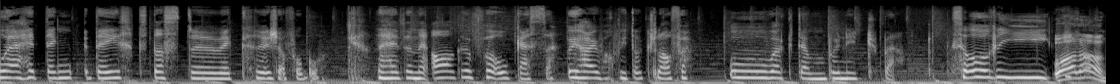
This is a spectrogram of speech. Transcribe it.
Und er hat dann gedacht, dass der Wecker ist angefangen. Dann hat er ihn angegriffen und gegessen. Und ich habe einfach wieder geschlafen. Und wegen dem bin ich zu spät. Sorry! Voilà,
